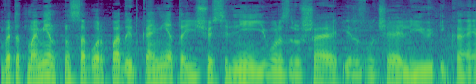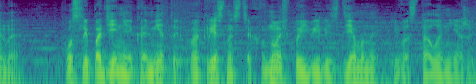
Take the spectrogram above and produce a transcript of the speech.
В этот момент на собор падает комета, еще сильнее его разрушая и разлучая Лию и Каина – После падения кометы в окрестностях вновь появились демоны и восстала нежить.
